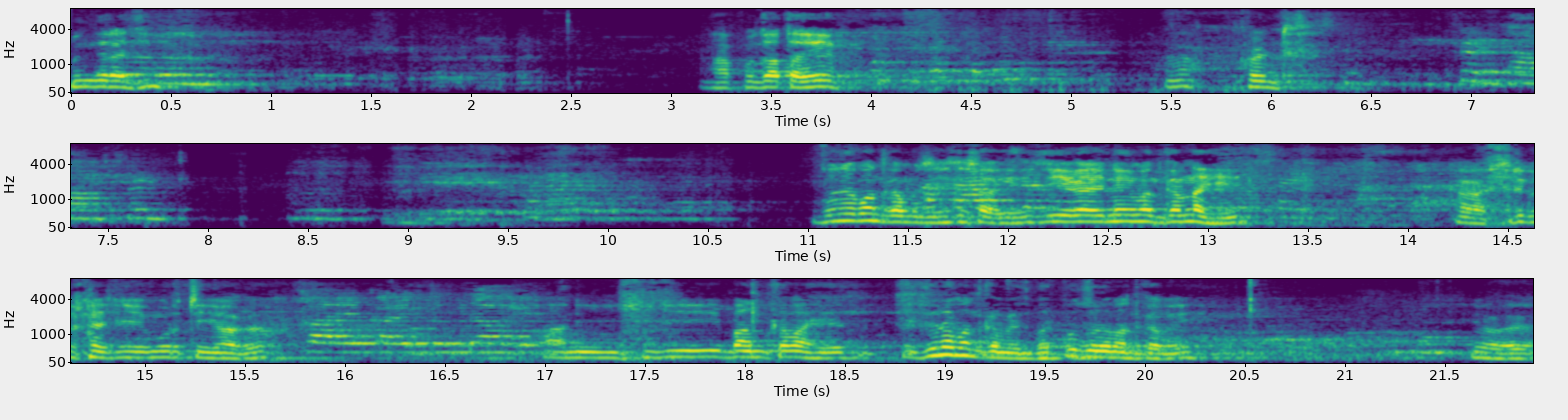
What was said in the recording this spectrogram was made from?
मंदिराची. आपण जात आहे फ्रंट जुन्या बांधकाम म्हणजे ही जी- ही जी काही नवीन बांधकाम नाही हा, श्रीकृष्णाची मूर्ती आहे मागं आहे आणि ही जी बांधकाम आहेत हे जुनं बांधकाम आहेत भरपूर जुनं बांधकाम आहे. हे बघा.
